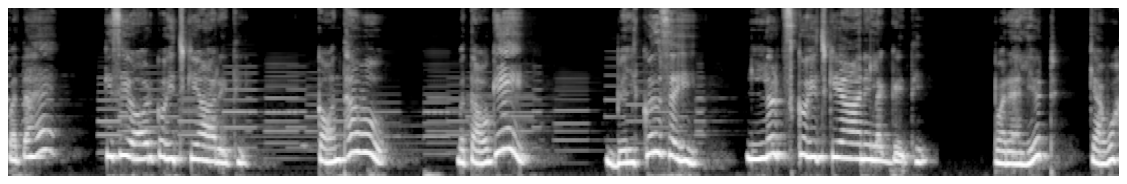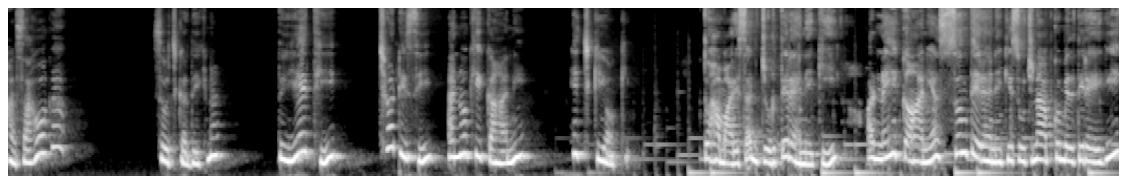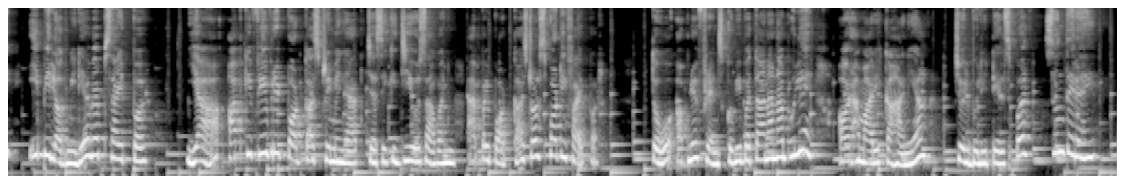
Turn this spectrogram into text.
पता है, किसी और को हिचकियाँ आ रही थी। कौन था वो? बताओगे? बिल्कुल सही। लुट्स को हिचकियाँ आने लग गई थी। पर एलियट, क्या वो हंसा होगा? सोच कर देखना। तो ये थी छोटी सी अनोखी कहानी हिचकियों की। तो हमारे साथ जुड़ते रहने की और नई कहानियाँ सुनते रहने की सूचना आपको मिलती रहेगी ईपीलॉग मीडिया वेबसाइट पर या आपकी फेवरेट पॉडकास्ट स्ट्रीमिंग ऐप जैसे कि जियो सावन एप्पल पॉडकास्ट और स्पॉटिफाई पर। तो अपने फ्रेंड्स को भी बताना ना भूलें और हमारी कहानियाँ चुलबुली टेल्स पर सुनते रहें।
